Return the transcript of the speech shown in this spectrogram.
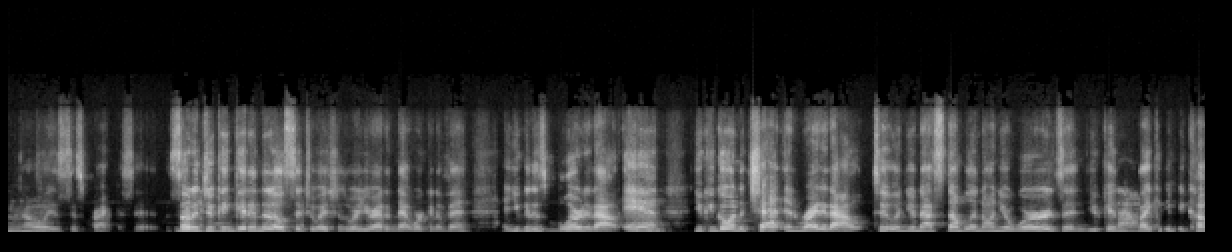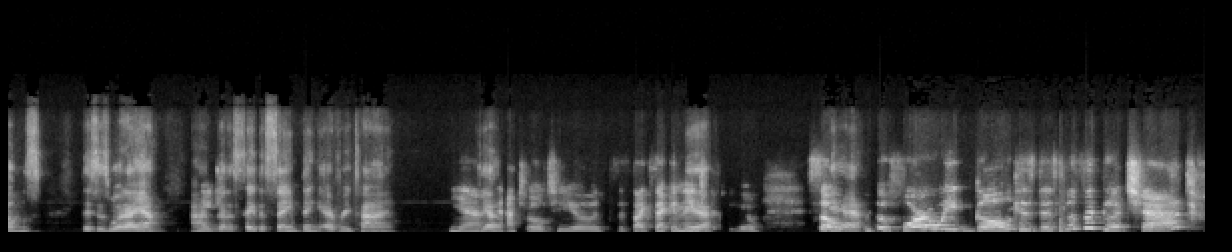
Mm-hmm. Always just practice it so yeah. that you can get into those situations where you're at a networking event and you can just blurt it out. And you can go in the chat and write it out too. And you're not stumbling on your words and you can, like, it becomes this is what I am. I'm going to say the same thing every time. Yeah, yep. natural to you. It's, it's like second nature yeah. to you. So yeah. before we go, because this was a good chat.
